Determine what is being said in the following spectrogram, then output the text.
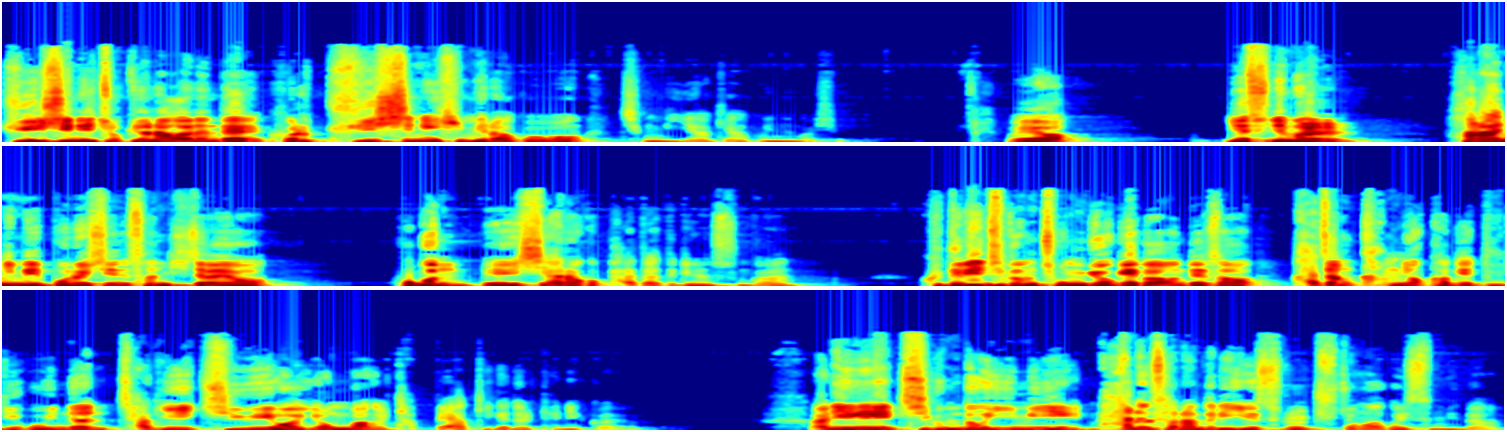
귀신이 쫓겨나가는데 그걸 귀신의 힘이라고 지금 이야기하고 있는 것입니다. 왜요? 예수님을 하나님이 보내신 선지자요 혹은 메시아라고 받아들이는 순간 그들이 지금 종교계 가운데서 가장 강력하게 누리고 있는 자기 지위와 영광을 다 빼앗기게 될 테니까요. 아니, 지금도 이미 많은 사람들이 예수를 추종하고 있습니다.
